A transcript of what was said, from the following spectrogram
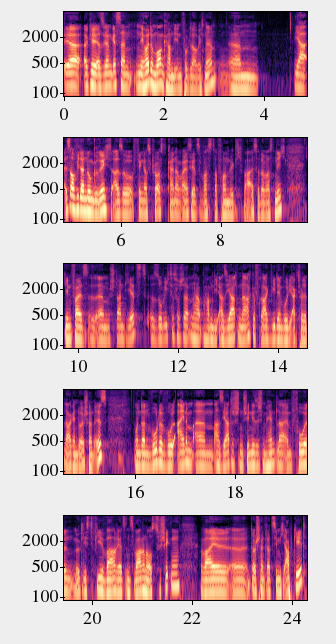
Ja, okay, also wir haben gestern, nee, heute Morgen kam die Info, glaube ich, ne? Ähm, ja, ist auch wieder nur ein Gerücht, also fingers crossed, keiner weiß jetzt, was davon wirklich wahr ist oder was nicht. Jedenfalls ähm, stand jetzt, so wie ich das verstanden habe, haben die Asiaten nachgefragt, wie denn wohl die aktuelle Lage in Deutschland ist. Und dann wurde wohl einem ähm, asiatischen chinesischen Händler empfohlen, möglichst viel Ware jetzt ins Warenhaus zu schicken, weil äh, Deutschland gerade ziemlich abgeht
